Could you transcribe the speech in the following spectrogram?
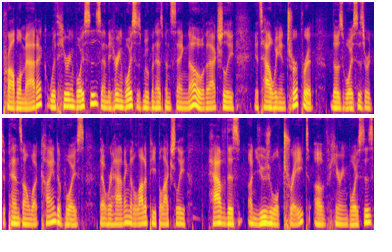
problematic with hearing voices, and the hearing voices movement has been saying no, that actually it's how we interpret those voices, or it depends on what kind of voice that we're having, that a lot of people actually have this unusual trait of hearing voices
